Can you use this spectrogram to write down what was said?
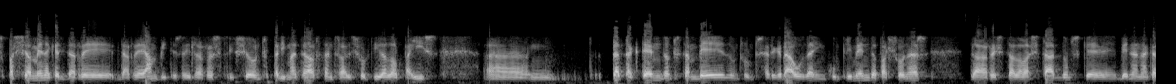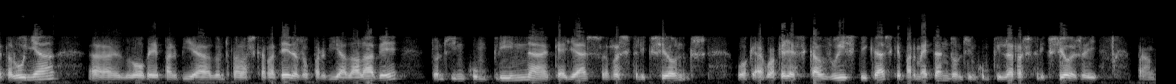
especialment aquest darrer, darrer àmbit, és a dir, les restriccions perimetrals d'entrada i sortida del país. Eh, detectem doncs, també doncs, un cert grau d'incompliment de persones de la resta de l'Estat doncs, que venen a Catalunya, eh, o bé per via doncs, de les carreteres o per via de l'AVE, doncs, incomplint aquelles restriccions o, o aquelles casuístiques que permeten doncs, incomplir la restricció, és a dir, en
